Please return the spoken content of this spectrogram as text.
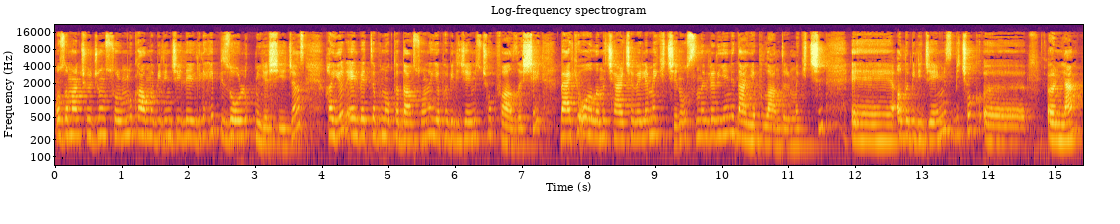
O zaman çocuğun sorumluluk alma bilinciyle ilgili hep bir zorluk mu yaşayacağız? Hayır elbette bu noktadan sonra yapabileceğimiz çok fazla şey. Belki belki o alanı çerçevelemek için, o sınırları yeniden yapılandırmak için e, alabileceğimiz birçok e, önlem,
